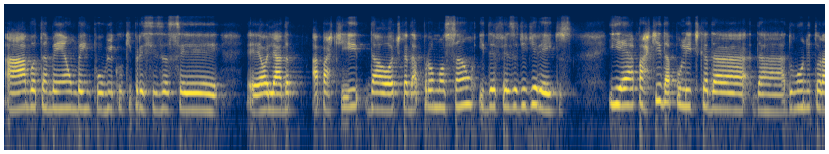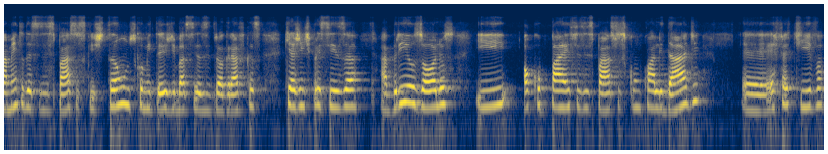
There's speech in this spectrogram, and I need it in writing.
a água também é um bem público que precisa ser é, olhada a partir da ótica da promoção e defesa de direitos. E é a partir da política da, da, do monitoramento desses espaços que estão nos comitês de bacias hidrográficas que a gente precisa abrir os olhos e ocupar esses espaços com qualidade é, efetiva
